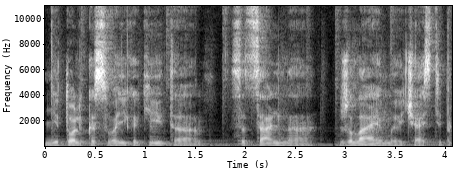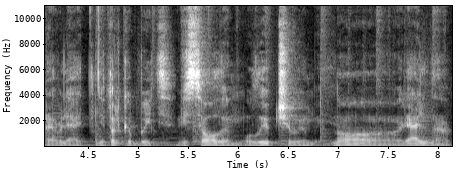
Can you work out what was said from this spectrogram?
не только свои какие-то социально желаемые части проявлять, не только быть веселым, улыбчивым, но реально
